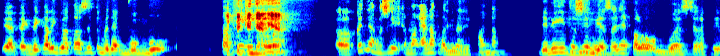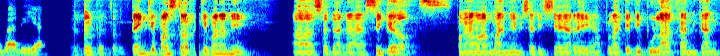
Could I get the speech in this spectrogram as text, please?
Ya technically gue tahu sih itu banyak bumbu. Tapi, Tapi kenyang itu, ya? Uh, kenyang sih, emang enak lagi nasi Padang. Jadi itu hmm. sih biasanya kalau gue secara pribadi ya. Betul betul. Thank you Pastor. Gimana nih, uh, saudara Sigels? Pengalamannya bisa di-sharing, apalagi di Bulakan kan?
